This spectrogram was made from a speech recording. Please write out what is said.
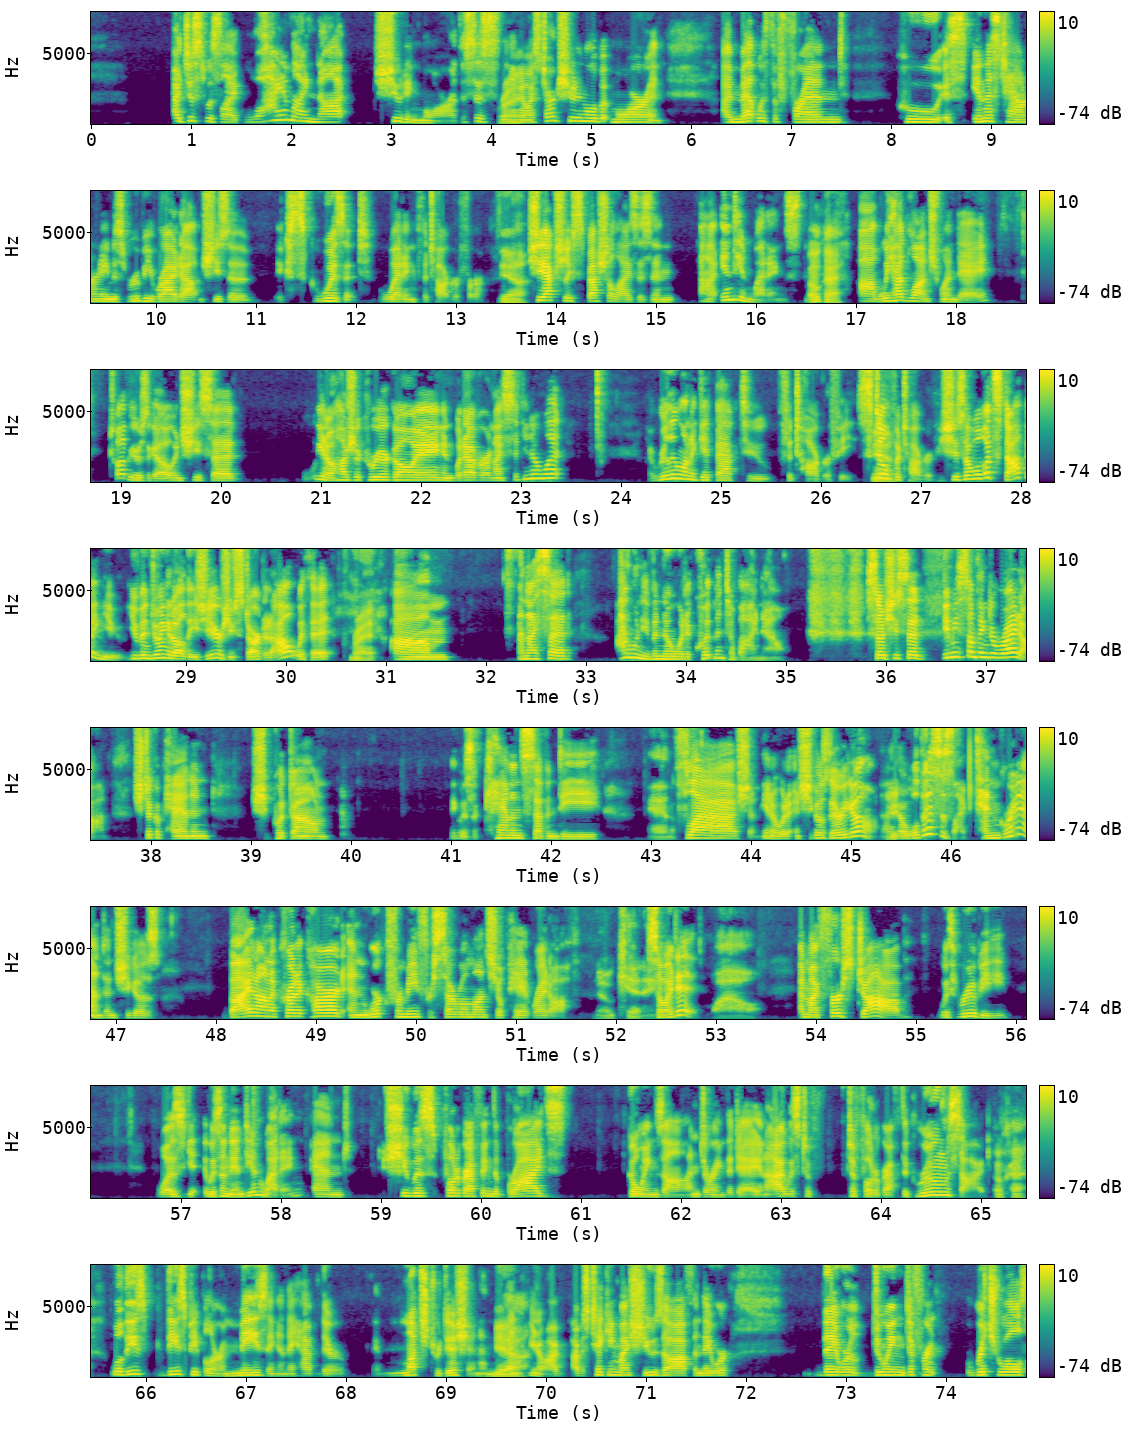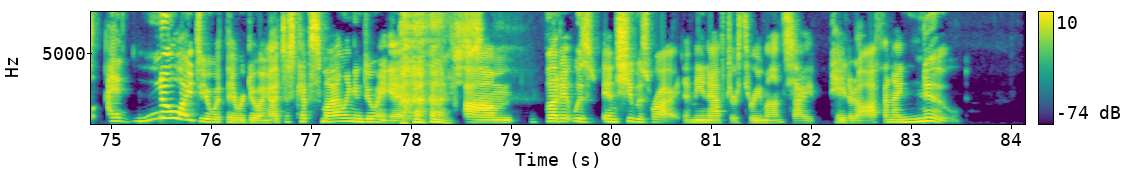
I just was like, why am I not shooting more? This is, Right. you know, I started shooting a little bit more and I met with a friend who is in this town. Her name is Ruby Rideout and she's a exquisite wedding photographer. yeah. She actually specializes in uh, Indian weddings. Okay. Um, we had lunch one day, 12 years ago, and she said, you know, how's your career going and whatever. And I said, you know what? I really want to get back to photography, still Yeah. photography. She said, well, what's stopping you? You've been doing it all these years. You started out with it. Right. Um, and I said, I wouldn't even know what equipment to buy now. So she said, Give me something to write on. She took a pen and she put down, I think it was a Canon 7D and a flash, and you know, and she goes, There you go. And I go, Well, this is like 10 grand. And she goes, Buy it on a credit card and work for me for several months. You'll pay it right off. No kidding. So I did. wow. And my first job with Ruby was it was an Indian wedding, and she was photographing the bride's goings on during the day, and I was to to photograph the groom side. Okay. Well, these these people are amazing, and they have their much tradition. And, Yeah. and, you know, I, I was taking my shoes off, and they were they were doing different rituals. I had no idea what they were doing. I just kept smiling and doing it. Um, but it was, and she was right. I mean, after three months, I paid it off, and I knew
